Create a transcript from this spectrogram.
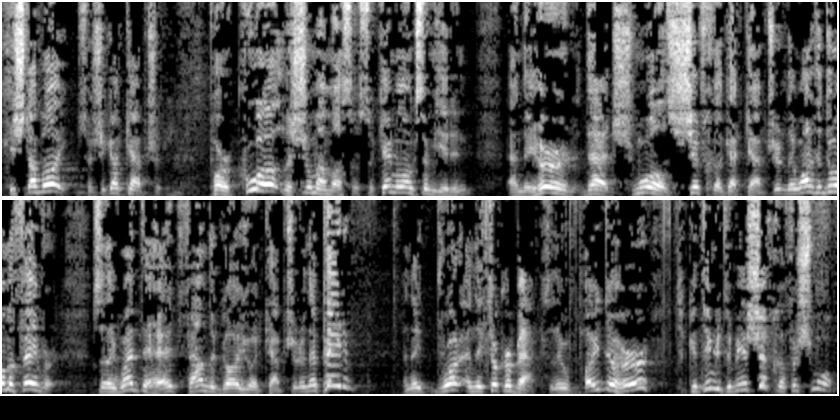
Ishtaboy. So she got captured. Parkua l'shum hamasa. So came along some Yidden, and they heard that Shmuel's Shifcha got captured. They wanted to do him a favor. So they went ahead, found the guy who had captured, her, and they paid him. And they brought, and they took her back. So they were paid to her to continue to be a Shifcha for Shmuel.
